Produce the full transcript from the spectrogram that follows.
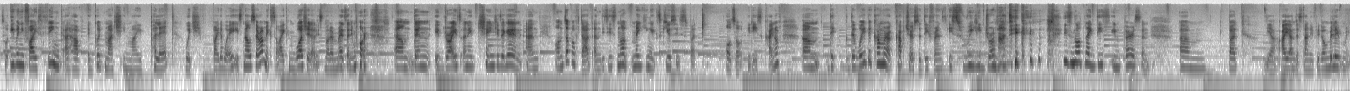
So even if I think I have a good match in my palette, which by the way is now ceramic so I can wash it and it's not a mess anymore, um, then it dries and it changes again. And on top of that, and this is not making excuses, but also it is kind of um, the the way the camera captures the difference is really dramatic. It's not like this in person. Um, but yeah I understand if you don't believe me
